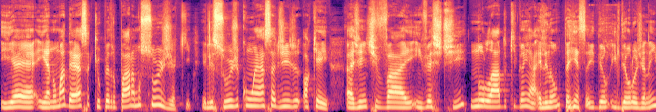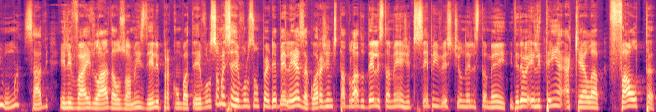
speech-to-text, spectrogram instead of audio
E é, e é numa dessa que o Pedro Páramo surge aqui. Ele surge com essa de, ok, a gente vai investir no lado que ganhar. Ele não tem essa ideologia nenhuma, sabe? Ele vai lá dar os homens dele para combater a revolução, mas se a revolução perder, beleza, agora a gente tá do lado deles também, a gente sempre investiu neles também, entendeu? Ele tem aquela falta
